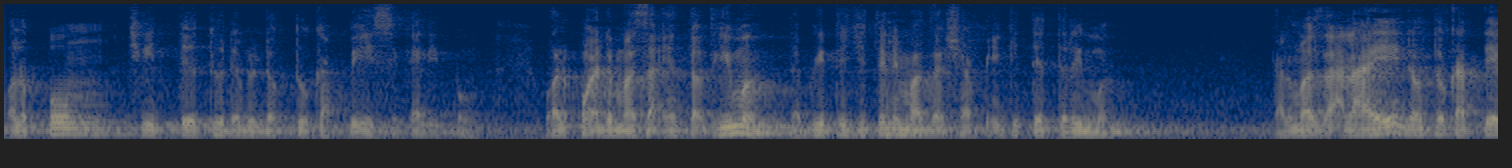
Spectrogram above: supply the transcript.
Walaupun cerita tu daripada doktor kapi sekalipun. Walaupun ada mazhab yang tak terima Tapi kita cerita ni mazhab syafi'i kita terima. Kalau mazhab lain, doktor kata,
